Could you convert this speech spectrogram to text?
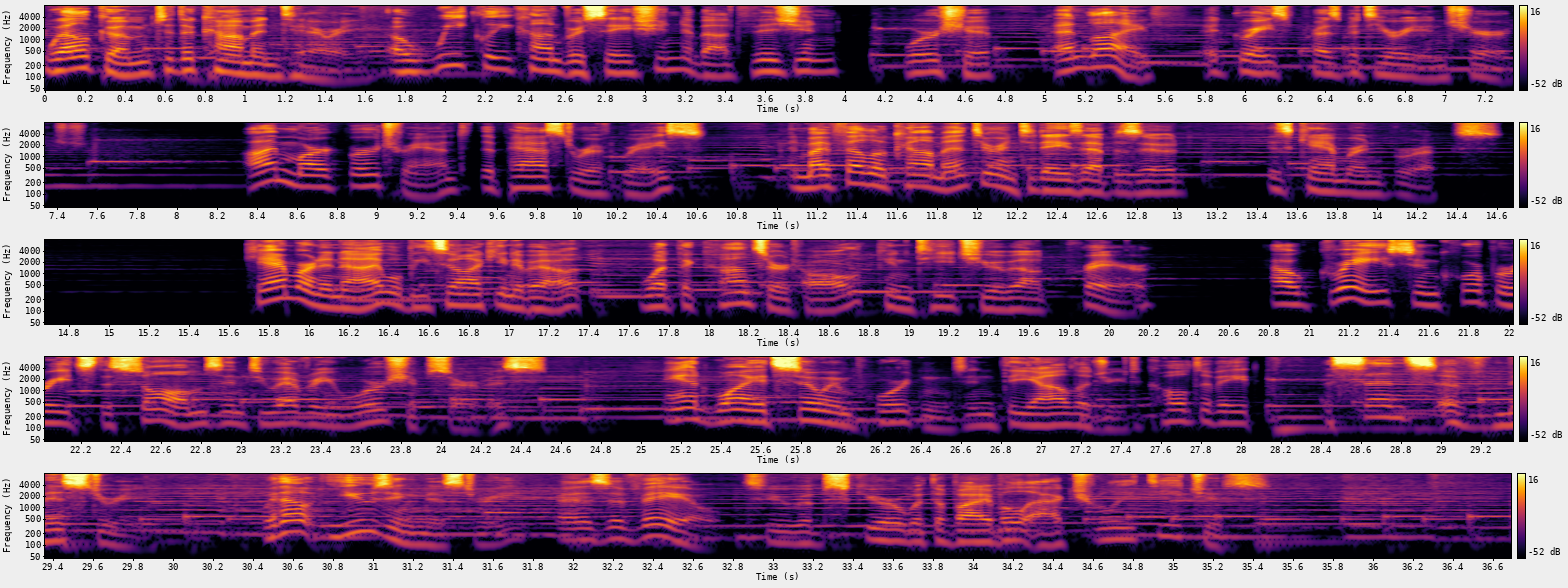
Welcome to The Commentary, a weekly conversation about vision, worship, and life at Grace Presbyterian Church. I'm Mark Bertrand, the pastor of Grace, and my fellow commenter in today's episode is Cameron Brooks. Cameron and I will be talking about what the concert hall can teach you about prayer, how Grace incorporates the Psalms into every worship service, and why it's so important in theology to cultivate a sense of mystery without using mystery as a veil to obscure what the Bible actually teaches.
